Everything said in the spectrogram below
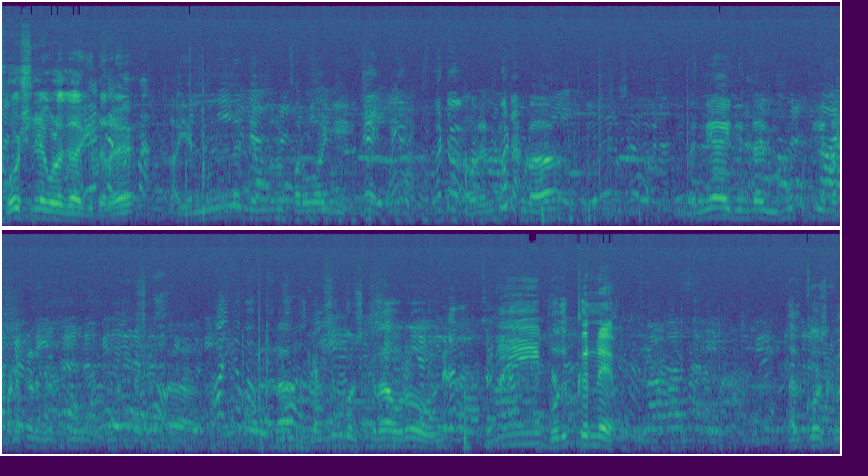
ಶೋಷಣೆಗೊಳಗಾಗಿದ್ದಾರೆ. ಆ ಎಲ್ಲ ಜನರ ಪರವಾಗಿ ಅವರೆಲ್ಲರೂ ಕೂಡ ಅನ್ಯಾಯದಿಂದ ವಿಮುಕ್ತಿಯನ್ನು ಪಡ್ಕೊಳ್ಬೇಕು ಕೆಲಸಕ್ಕೋಸ್ಕರ ಅವರು ಈ ಬದುಕನ್ನೇ ಅದಕ್ಕೋಸ್ಕರ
